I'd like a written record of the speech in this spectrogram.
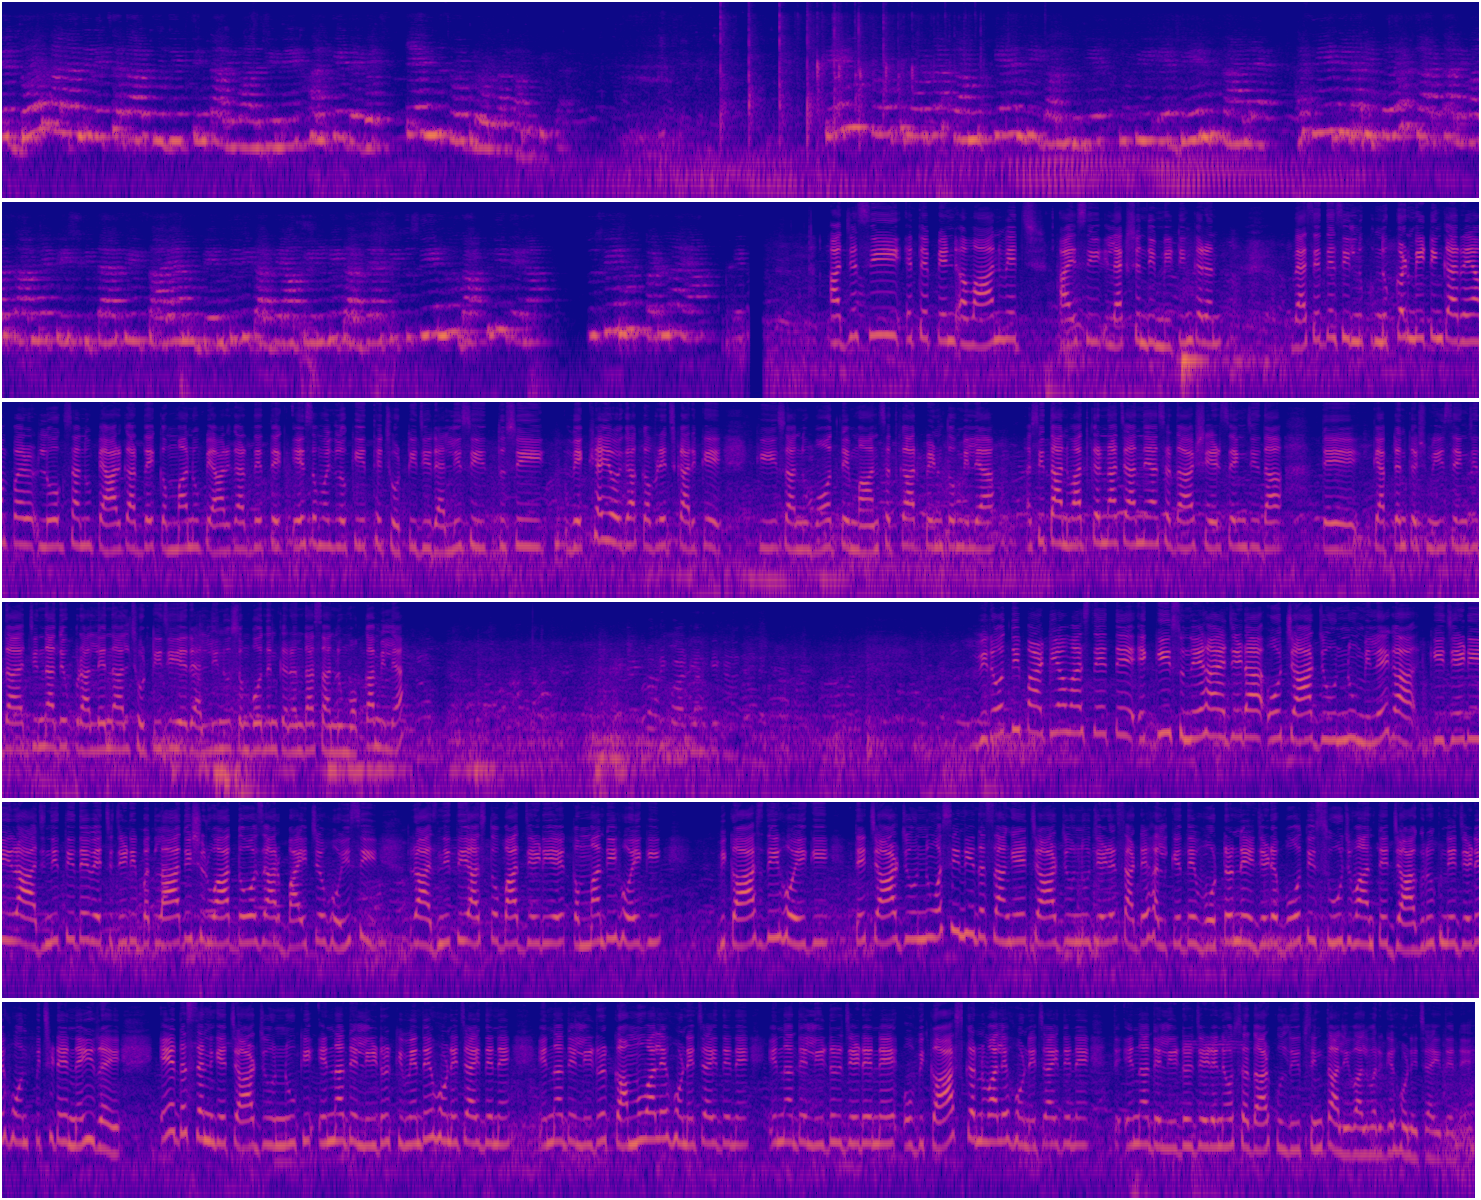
ਤੇ 2 ਸਾਲਾਂ ਦੇ ਵਿੱਚ ਸਰਦਾਰ ਕੁਲਦੀਪ ਸਿੰਘ ਧਾਲੀਵਾਲ ਜੀ ਨੇ ਹਲਕੇ ਦੇ ਵਿੱਚ 300 ਕਰੋੜ ਦਾ ਕੰਮ ਕੀਤਾ 300 ਕਰੋੜ ਦਾ ਕੰਮ ਕਹਿਣ ਦੀ ਗੱਲ ਹੁੰਦੀ ਹੈ, ਤੁਸੀਂ ਇਹ ਬੇਮਿਸਾਲ ਹੈ। ਅਸੀਂ ਇਹ ਜਿਹੜਾ ਰਿਪੋਰਟ ਕਾਰਡ ਧਾਲੀਵਾਲ ਸਾਹਿਬ ਨੇ ਪੇਸ਼ ਕੀਤਾ ਅਸੀਂ ਸਾਰਿਆਂ ਨੂੰ ਬੇਨਤੀ ਵੀ ਕਰਦੇ ਹਾਂ, ਅਪੀਲ ਵੀ ਕਰਦੇ ਹਾਂ ਕਿ ਤੁਸੀਂ ਇਹਨੂੰ ਰੱਖ ਨਹੀਂ ਦੇਣਾ ਤੁਸੀਂ ਇਹਨੂੰ ਪੜ੍ਹਨਾ ਆ ਇਹ ਅੱਜ ਅਸੀਂ ਇੱਥੇ ਪਿੰਡ ਅਵਾਨ ਵਿੱਚ ਆਏ ਸੀ ਇਲੈਕਸ਼ਨ ਦੀ ਮੀਟਿੰਗ ਕਰਨ। ਵੈਸੇ ਤੇ ਅਸੀਂ ਨੁਕ- ਨੁੱਕੜ ਮੀਟਿੰਗ ਕਰ ਰਹੇ ਹਾਂ, ਪਰ ਲੋਕ ਸਾਨੂੰ ਪਿਆਰ ਕਰਦੇ, ਕੰਮਾਂ ਨੂੰ ਪਿਆਰ ਕਰਦੇ ਤੇ ਇਹ ਸਮਝ ਲਓ ਕਿ ਇੱਥੇ ਛੋਟੀ ਜੀ ਰੈਲੀ ਸੀ। ਤੁਸੀਂ ਵੇਖਿਆ ਹੀ ਹੋਵੇਗਾ ਕਵਰੇਜ ਕਰਕੇ ਕਿ ਸਾਨੂੰ ਬਹੁਤ ਤੇ ਮਾਨ ਸਤਿਕਾਰ ਪਿੰਡ ਤੋਂ ਮਿਲਿਆ। ਅਸੀਂ ਧੰਨਵਾਦ ਕਰਨਾ ਚਾਹੁੰਦੇ ਹਾਂ ਸਰਦਾਰ ਸ਼ੇਰ ਸਿੰਘ ਜੀ ਦਾ ਤੇ ਕੈਪਟਨ ਕਸ਼ਮੀਰ ਸਿੰਘ ਜੀ ਦਾ, ਜਿਨ੍ਹਾਂ ਦੇ ਉਪਰਾਲੇ ਨਾਲ ਛੋਟੀ ਜੀ ਇਹ ਰੈਲੀ ਨੂੰ ਸੰਬੋਧਨ ਕਰਨ ਦਾ ਸਾਨੂੰ ਮੌਕਾ ਮਿਲਿਆ। ਵਿਰੋਧੀ ਪਾਰਟੀਆਂ ਵਿਰੋਧੀ ਪਾਰਟੀਆਂ ਵਾਸਤੇ ਤੇ ਇੱਕ ਹੀ ਸੁਨੇਹਾ ਹੈ ਜਿਹੜਾ ਉਹ 4 ਜੂਨ ਨੂੰ ਮਿਲੇਗਾ ਕਿ ਜਿਹੜੀ ਰਾਜਨੀਤੀ ਦੇ ਵਿੱਚ ਜਿਹੜੀ ਬਦਲਾਅ ਦੀ ਸ਼ੁਰੂਆਤ 2022 ਚ ਹੋਈ ਸੀ, ਰਾਜਨੀਤੀ ਅੱਜ ਤੋਂ ਬਾਅਦ ਜਿਹੜੀ ਇਹ ਕੰਮਾਂ ਦੀ ਹੋਏਗੀ ਵਿਕਾਸ ਦੀ ਹੋਏਗੀ ਤੇ 4 ਜੂਨ ਨੂੰ ਅਸੀਂ ਨਹੀਂ ਦੱਸਾਂਗੇ। 4 ਜੂਨ ਨੂੰ ਜਿਹੜੇ ਸਾਡੇ ਹਲਕੇ ਦੇ ਵੋਟਰ ਨੇ, ਜਿਹੜੇ ਬਹੁਤ ਹੀ ਸੂਝਵਾਨ ਤੇ ਜਾਗਰੂਕ ਨੇ, ਜਿਹੜੇ ਹੁਣ ਪਿਛੜੇ ਨਹੀਂ ਰਹੇ, ਇਹ ਦੱਸਣਗੇ 4 ਜੂਨ ਨੂੰ ਕਿ ਇਹਨਾਂ ਦੇ ਲੀਡਰ ਕਿਵੇਂ ਦੇ ਹੋਣੇ ਚਾਹੀਦੇ ਨੇ, ਇਹਨਾਂ ਦੇ ਲੀਡਰ ਕੰਮ ਵਾਲੇ ਹੋਣੇ ਚਾਹੀਦੇ ਨੇ, ਇਹਨਾਂ ਦੇ ਲੀਡਰ ਜਿਹੜੇ ਨੇ ਉਹ ਵਿਕਾਸ ਕਰਨ ਵਾਲੇ ਹੋਣੇ ਚਾਹੀਦੇ ਨੇ ਤੇ ਇਹਨਾਂ ਦੇ ਲੀਡਰ ਜਿਹੜੇ ਨੇ ਉਹ ਸਰਦਾਰ ਕੁਲਦੀਪ ਸਿੰਘ ਧਾਲੀਵਾਲ ਵਰਗੇ ਹੋਣੇ ਚਾਹੀਦੇ ਨੇ।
